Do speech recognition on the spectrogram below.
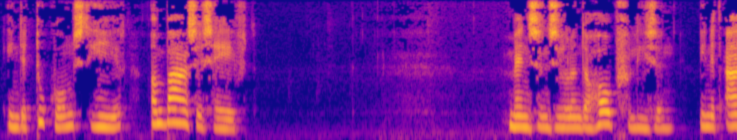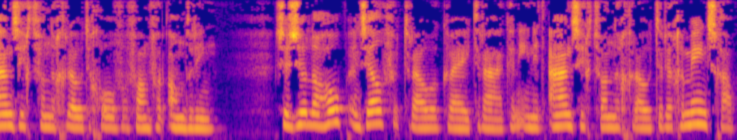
in de toekomst hier een basis heeft. Mensen zullen de hoop verliezen in het aanzicht van de grote golven van verandering. Ze zullen hoop en zelfvertrouwen kwijtraken in het aanzicht van de grotere gemeenschap.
